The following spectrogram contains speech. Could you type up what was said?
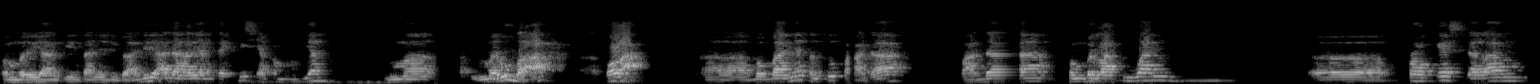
pemberian tintanya juga. Jadi ada hal yang teknis yang kemudian me, merubah pola. E, bebannya tentu pada pada pemberlakuan e, prokes dalam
